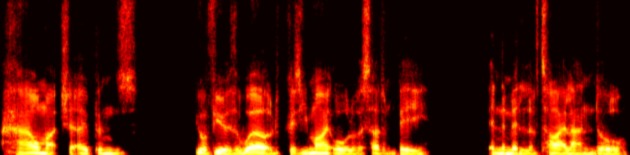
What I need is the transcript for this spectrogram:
how much it opens your view of the world because you might all of a sudden be in the middle of Thailand or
